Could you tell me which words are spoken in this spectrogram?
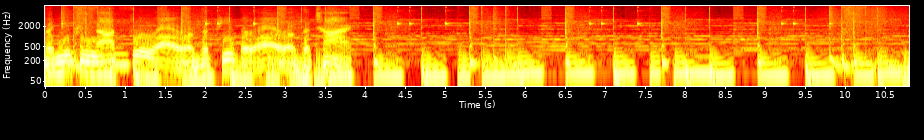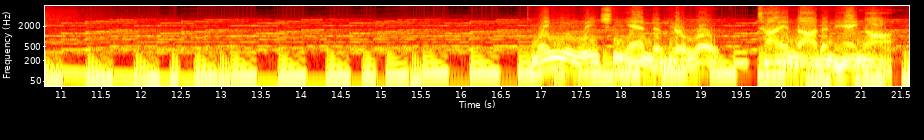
but you cannot fool all of the people all of the time. When you reach the end of your rope, tie a knot and hang on.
